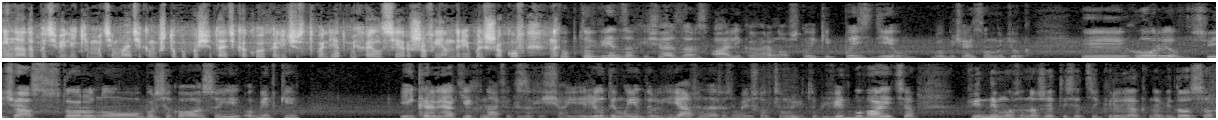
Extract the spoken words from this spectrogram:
Не надо быть великим математиком, чтобы посчитать, какое количество лет Михаил Серышев и Андрей Большаков Тобто він захищає зараз Аліка Грановського, який пиздів, вибачаю за матюк, І говорив в свій час в сторону Бурсакова свої обідки, і Кирляк їх нафіг захищає. Люди мої дорогі, я вже не розумію, що в цьому ютубі відбувається. Він не може нажитися цей криляк на відосах.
